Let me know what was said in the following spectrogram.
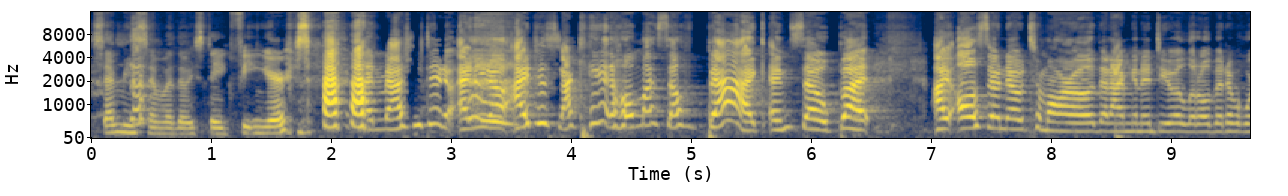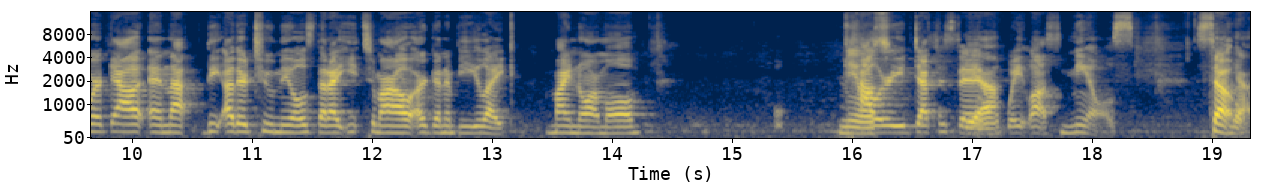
Send me some of those steak fingers. and mashed potato. And you know, I just I can't hold myself back. And so, but I also know tomorrow that I'm gonna do a little bit of a workout and that the other two meals that I eat tomorrow are gonna be like my normal meals. calorie deficit yeah. weight loss meals. So Yeah.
